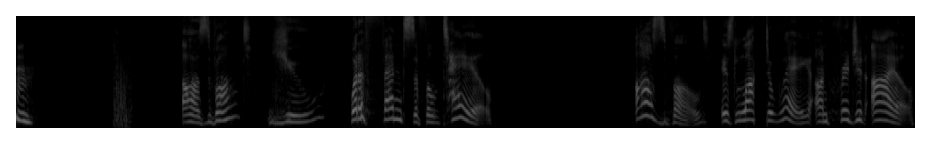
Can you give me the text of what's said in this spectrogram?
Hmm. Osvald? You? What a fanciful tale. Osvald is locked away on Frigid Isle.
